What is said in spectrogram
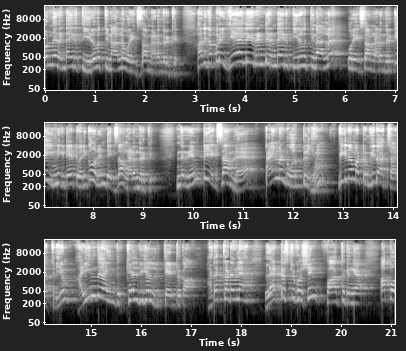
ஒன்று ரெண்டாயிரத்தி இருபத்தி நாலில் ஒரு எக்ஸாம் நடந்திருக்கு. அதுக்கப்புறம் ஏழு ரெண்டு ரெண்டாயிரத்தி இருபத்தி நாலில் ஒரு எக்ஸாம் நடந்திருக்கு. இன்னைக்கு டேட் வரைக்கும் ரெண்டு எக்ஸாம் நடந்திருக்கு. இந்த ரெண்டு எக்ஸாமில் டைம் அண்ட் ஒர்க்லையும் விகிதம் மற்றும் விகிதாச்சாரத்திலையும் ஐந்து ஐந்து கேள்விகள் கேட்டிருக்கான். அடக்கடவுல லேட்டஸ்ட் கொஷின் பார்த்துக்குங்க. அப்போ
